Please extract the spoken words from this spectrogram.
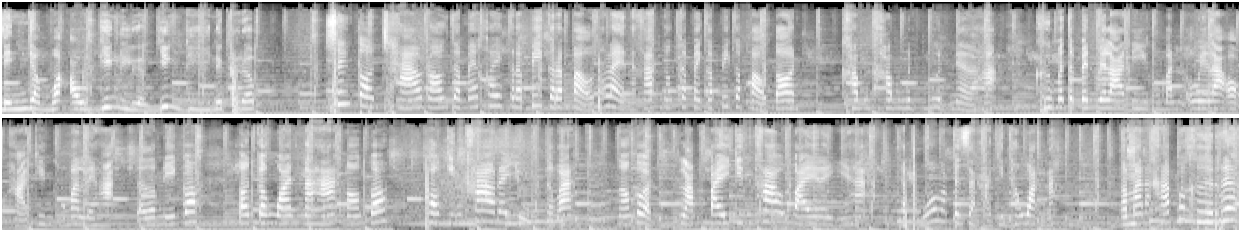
เน้นย้ำว่าเอายิ่งเหลืองยิ่งดีนะครับซึ่งตอนเช้าน้องจะไม่ค่อยกระปี้กระเป๋าเท่าไหร่นะครับ น้องจะไปกระปี้กระเป๋าตอนคำคำมืดมืดๆเนี่ยแหละฮะ คือมันจะเป็นเวลาดีของมันเวลาออกหากินของมันเลยฮะ แต่ตอนนี้ก็ตอนกลางวันนะฮะน้องก็พอกินข้าวได้อยู่ แต่ว่าน้องก็แบบหลับไปกินข้าวไปอะไรอย่างเงี้ยฮะแต่ผมว่ามันเป็นสัตว์หากินทั้งวันนะต่อมานะครับก็คือเรื่อง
